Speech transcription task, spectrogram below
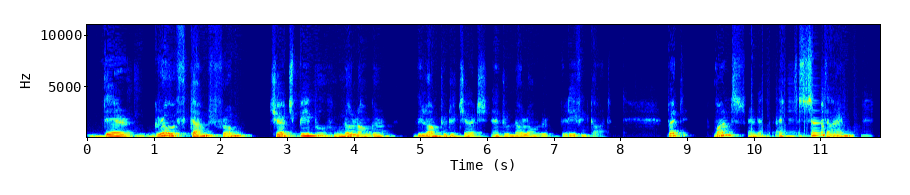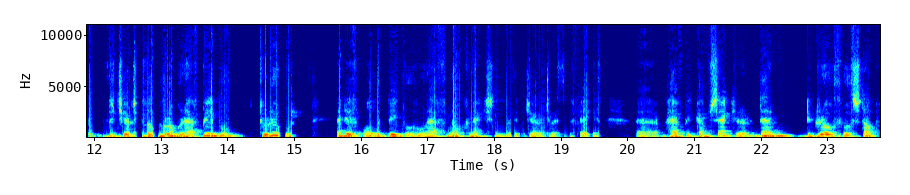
their growth comes from church people who no longer belong to the church and who no longer believe in God. But once and at some time, the church will no longer have people to lose. And if all the people who have no connection with the church, with the faith, uh, have become secular, then the growth will stop.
